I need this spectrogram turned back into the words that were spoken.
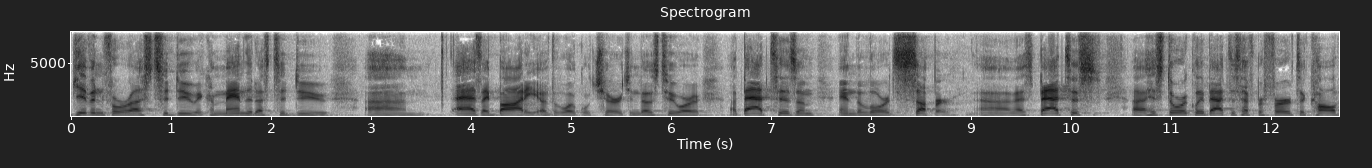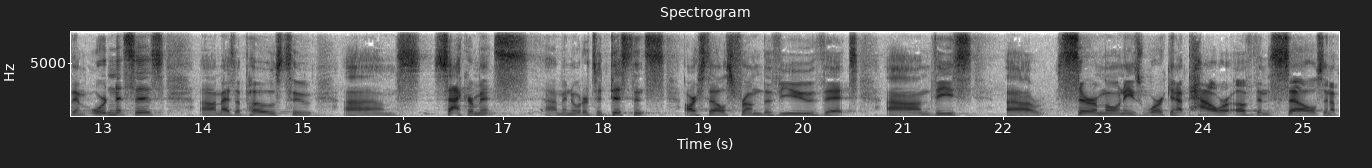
given for us to do and commanded us to do um, as a body of the local church. And those two are uh, baptism and the Lord's Supper. Uh, as Baptists, uh, historically, Baptists have preferred to call them ordinances um, as opposed to um, sacraments um, in order to distance ourselves from the view that um, these uh, ceremonies work in a power of themselves and, a,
